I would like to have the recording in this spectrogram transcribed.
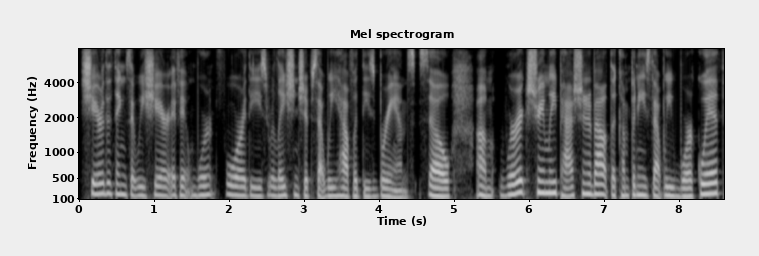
share the things that we share if it weren't for these relationships that we have with these brands. So um, we're extremely passionate about the companies that we work with.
